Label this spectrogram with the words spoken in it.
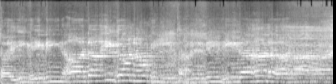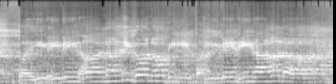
পাইলে নিরালাই গনবী পাইলে নিরালাই পাইলে নিরালাই গনবী পাইলে নিরালাই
